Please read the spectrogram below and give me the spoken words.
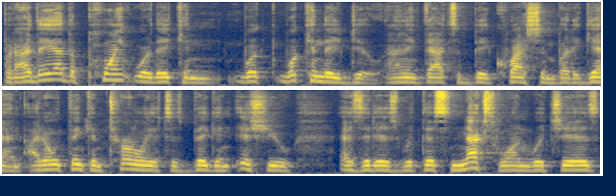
but are they at the point where they can what what can they do? And I think that's a big question. But again, I don't think internally it's as big an issue as it is with this next one, which is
